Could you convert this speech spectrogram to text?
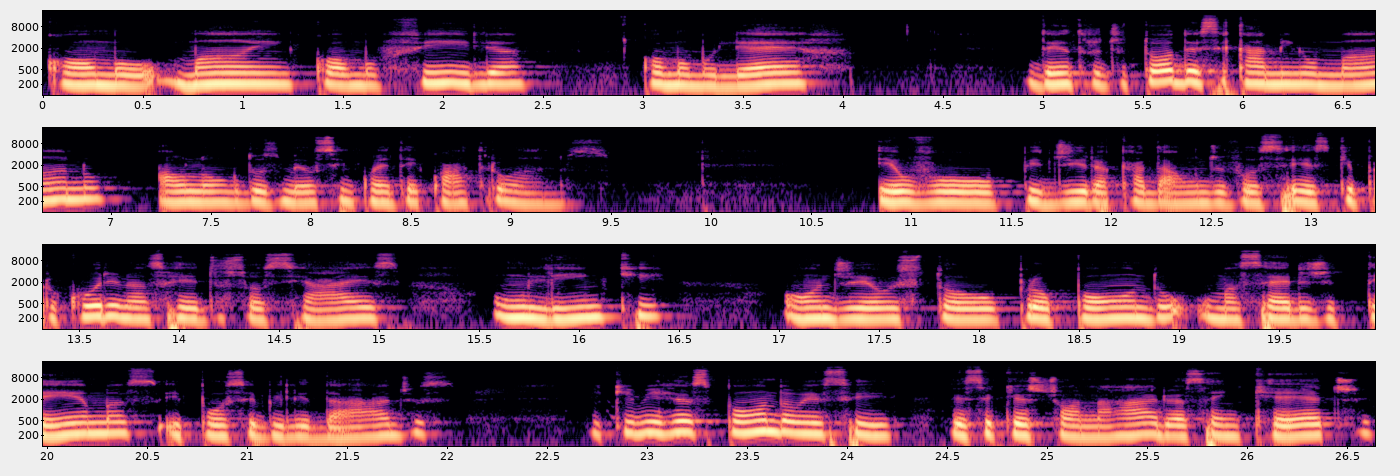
como mãe, como filha, como mulher, dentro de todo esse caminho humano ao longo dos meus 54 anos. Eu vou pedir a cada um de vocês que procure nas redes sociais um link onde eu estou propondo uma série de temas e possibilidades e que me respondam esse, esse questionário, essa enquete,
